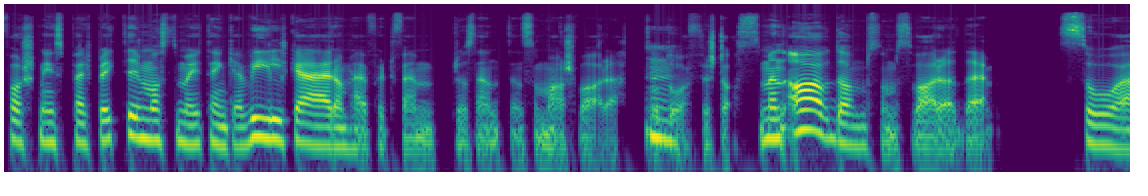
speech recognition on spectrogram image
forskningsperspektiv, måste man ju tänka, vilka är de här 45 procenten som har svarat? Mm. Och då förstås. Men av de som svarade, så,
